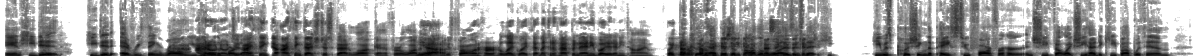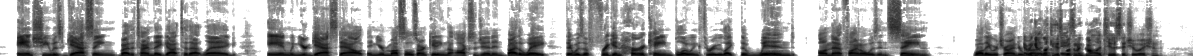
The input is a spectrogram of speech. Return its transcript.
And he did. He did everything wrong. You do I don't know, dude. I think that I think that's just bad luck uh, for a lot of yeah. Just falling her her leg like that. That could have happened to anybody at any time. Like it could have, but the problem was is can... that he he was pushing the pace too far for her, and she felt like she had to keep up with him, and she was gassing by the time they got to that leg. And when you're gassed out and your muscles aren't getting the oxygen, and by the way, there was a friggin' hurricane blowing through. Like the wind on that final was insane while they were trying to yeah, run. We get lucky this wasn't a Gauntlet 2 situation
